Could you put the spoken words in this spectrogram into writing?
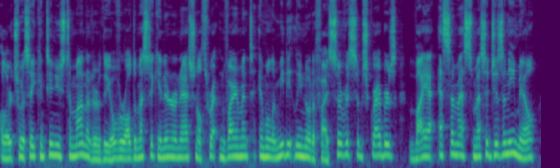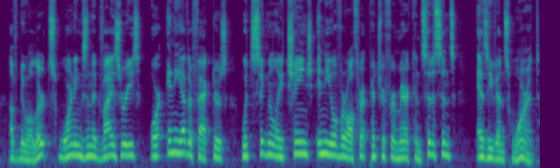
Alert USA continues to monitor the overall domestic and international threat environment and will immediately notify service subscribers via SMS messages and email of new alerts, warnings, and advisories, or any other factors which signal a change in the overall threat picture for American citizens as events warrant.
